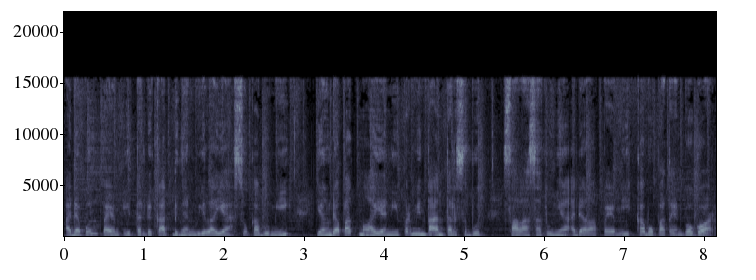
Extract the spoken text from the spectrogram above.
Adapun PMI terdekat dengan wilayah Sukabumi yang dapat melayani permintaan tersebut salah satunya adalah PMI Kabupaten Bogor.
